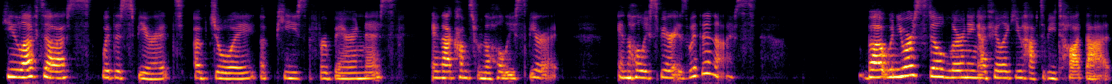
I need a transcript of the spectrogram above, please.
He left us with a spirit of joy, of peace, of forbearance, and that comes from the Holy Spirit. And the Holy Spirit is within us. But when you are still learning, I feel like you have to be taught that.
